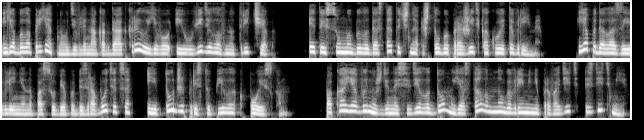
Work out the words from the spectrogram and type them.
Я была приятно удивлена, когда открыла его и увидела внутри чек. Этой суммы было достаточно, чтобы прожить какое-то время. Я подала заявление на пособие по безработице и тут же приступила к поискам. Пока я вынуждена сидела дома, я стала много времени проводить с детьми.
